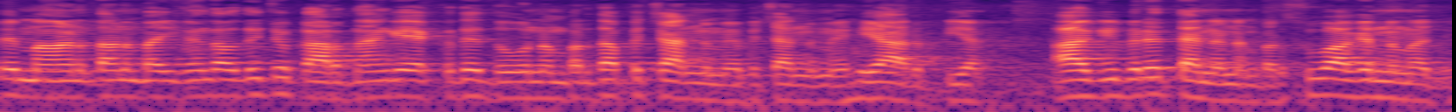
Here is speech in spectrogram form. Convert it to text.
ਤੇ ਮਾਨ ਤਾਨ ਬਾਈ ਕਹਿੰਦਾ ਉਹਦੇ ਚੋਂ ਕਰ ਦਾਂਗੇ ਇੱਕ ਤੇ ਦੋ ਨੰਬਰ ਦਾ 95 95000 ਰੁਪਿਆ ਆ ਗਈ ਵੀਰੇ ਤਿੰਨ ਨੰਬਰ ਸੂਆ ਕਿੰਨਾ ਜੀ।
